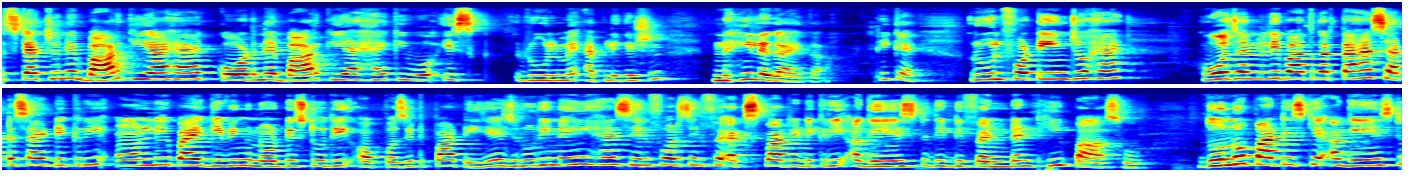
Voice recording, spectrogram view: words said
स्टैचू ने बार किया है कोर्ट ने बार किया है कि वो इस रूल में एप्लीकेशन नहीं लगाएगा। ठीक है? रूल फोर्टीन जो है वो जनरली बात करता है set aside decree only by giving notice to the opposite party ये ज़रूरी नहीं है सिर्फ़ और सिर्फ़ ex parte decree against the defendant ही पास हो। दोनों पार्टीज़ के अगेंस्ट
